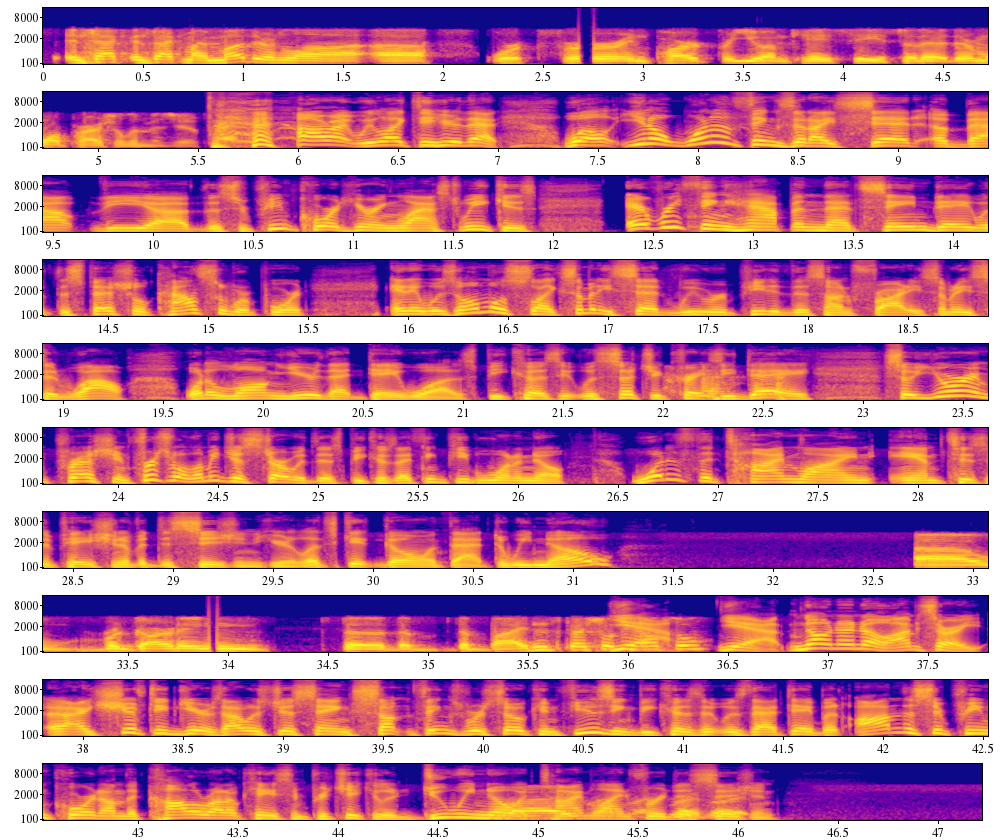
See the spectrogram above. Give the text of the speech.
in fact, in fact, my mother-in-law uh, worked for, in part, for UMKC, so they're they're more partial to Mizzou. All right, we like to hear that. Well, you know, one of the things that I said about the uh, the Supreme Court hearing last week is everything happened that same day with the special counsel report, and it was almost like somebody said. We repeated this on Friday. Somebody said, "Wow, what a long year that day was," because it was such a crazy day. so, your impression, first of all, let me just start with this because I think people want to know what is the timeline anticipation of a decision here. Let's get going with that. Do we know? Uh, regarding the, the the Biden special yeah, counsel, Yeah. No, no, no. I'm sorry. I shifted gears. I was just saying some things were so confusing because it was that day. But on the Supreme Court, on the Colorado case in particular, do we know Right, a timeline right, for a decision?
